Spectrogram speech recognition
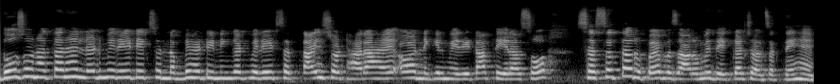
दो सौ उनहत्तर है। लेड में रेट एक सौ नब्बे है टिन में रेट सत्ताईस सौ अठारह है और निकल में रेट आप तेरह सौ सत्तर रुपए बाजारों में देखकर चल सकते हैं।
